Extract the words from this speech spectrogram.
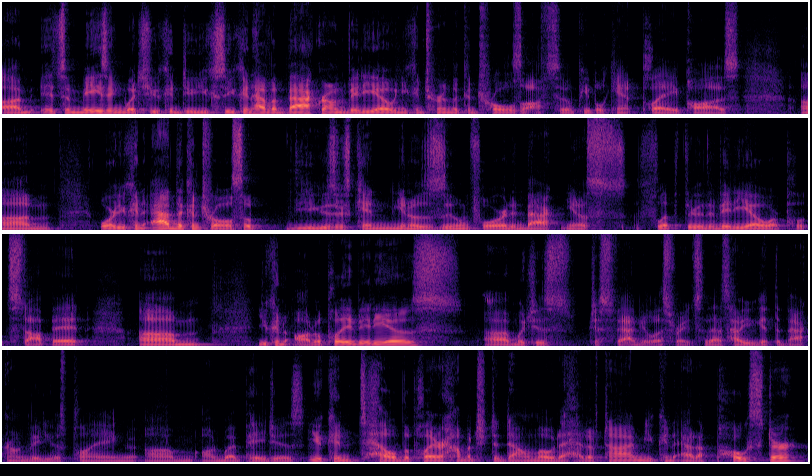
um, it's amazing what you can do. So you can have a background video and you can turn the controls off so people can't play, pause. Um, or you can add the controls so the users can you know, zoom forward and back, you know, flip through the video or stop it. Um, you can autoplay videos um, which is just fabulous, right? So that's how you get the background videos playing um, on web pages. You can tell the player how much to download ahead of time. You can add a poster.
